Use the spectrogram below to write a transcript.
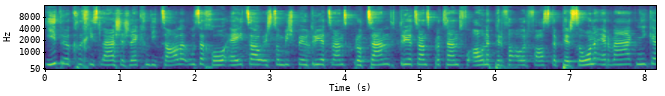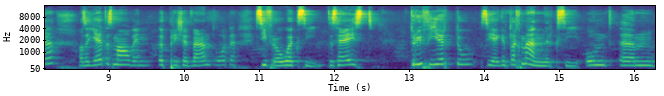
eindrückliche, slash erschreckende Zahlen rausgekommen. Eine Zahl ist zum Beispiel 23 Prozent. 23 Prozent von allen erfassten Personenerwägungen, also jedes Mal, wenn jemand erwähnt wurde, waren Frauen. Gewesen. Das heisst, drei Viertel waren eigentlich Männer. Gewesen. Und ähm,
